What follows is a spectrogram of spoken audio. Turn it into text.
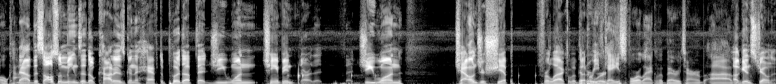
Okada. Now, this also means that Okada is going to have to put up that G1 champion or that, that G1 challengership, for lack of a the better word, briefcase, for lack of a better term. Um, against Jonah.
